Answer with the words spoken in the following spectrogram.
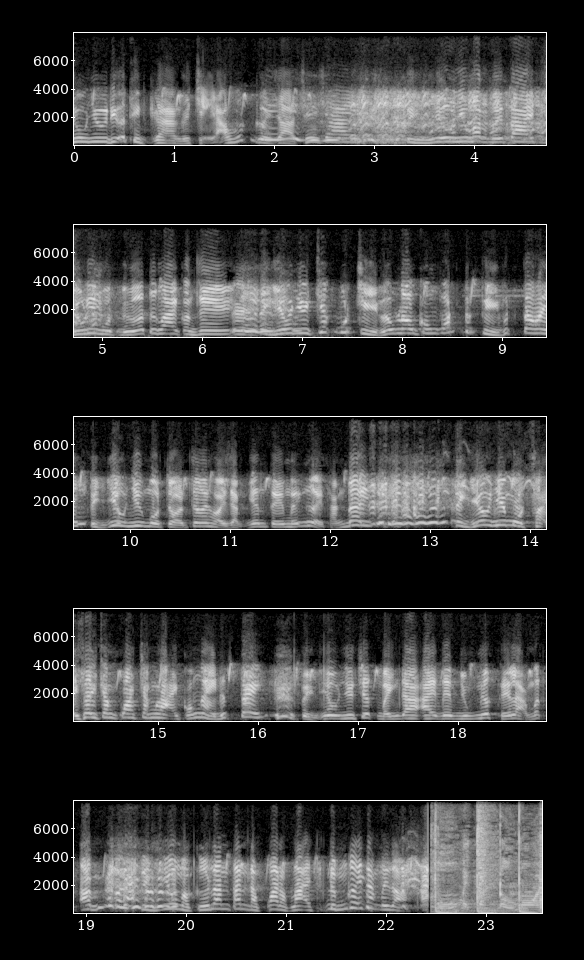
Yêu như đĩa thịt gà người trẻ áo hức người già chê trai Tình yêu như mắt với tai thiếu đi một đứa tương lai còn gì. Ừ. Tình yêu như chiếc bút chỉ lâu lâu không vót tức thì vứt toi Tình yêu như một trò chơi hỏi giặc nhân tế mấy người thắng đây. Tình yêu như một sợi dây trăng qua trăng lại có ngày đứt tay. Tình yêu như chiếc bánh đa ai đêm nhúng nước thế là mất ăn. Tình yêu mà cứ lăn tăn đọc qua đọc lại đứng gãy răng bây giờ. Bố mày cắt đầu môi,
